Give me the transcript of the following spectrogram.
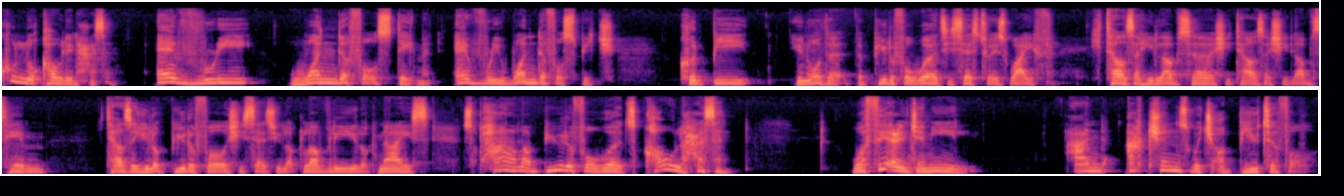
Kullu qawlin hasan. Every wonderful statement, every wonderful speech could be, you know, the, the beautiful words he says to his wife. He tells her he loves her. She tells her she loves him. He tells her, You look beautiful. She says, You look lovely. You look nice. SubhanAllah, beautiful words. Qawl Hassan. وفعل جميل. And actions which are beautiful.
